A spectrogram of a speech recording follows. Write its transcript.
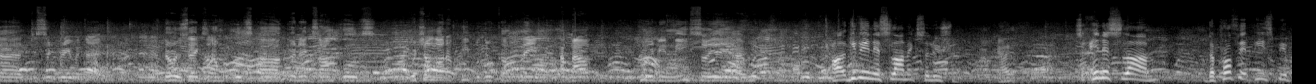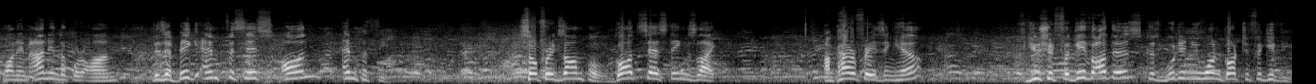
uh, disagree with that. Those examples are good examples, which a lot of people do complain about, including me. So yeah, I would. I'll give you an Islamic solution. Right? So in Islam, the Prophet peace be upon him, and in the Quran, there's a big emphasis on empathy. So, for example, God says things like, I'm paraphrasing here, you should forgive others because wouldn't you want God to forgive you?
